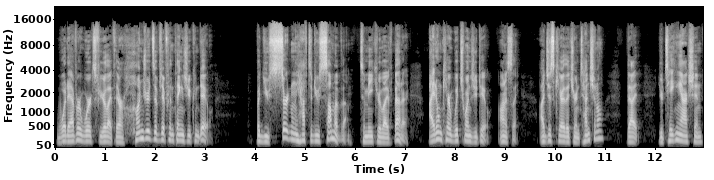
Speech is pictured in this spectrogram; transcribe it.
whatever works for your life. There are hundreds of different things you can do but you certainly have to do some of them to make your life better. I don't care which ones you do, honestly. I just care that you're intentional, that you're taking action,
